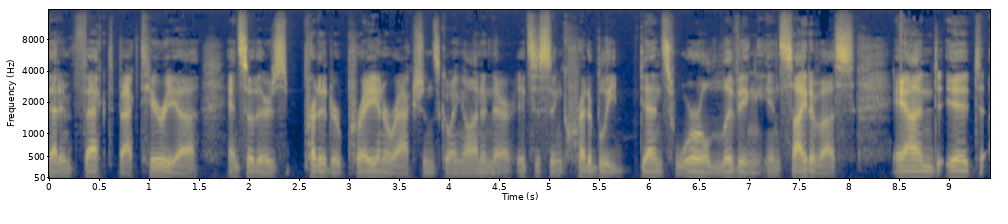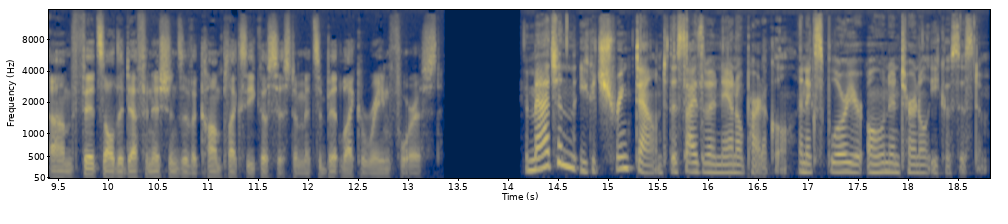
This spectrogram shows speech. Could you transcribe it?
that infect bacteria. And so there's predator prey interactions going on in there. It's this incredibly dense world living inside of us, and it um, fits all the definitions of a complex ecosystem. It's a bit like a rainforest. Imagine that you could shrink down to the size of a nanoparticle and explore your own internal ecosystem.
